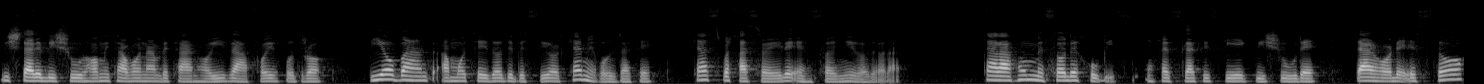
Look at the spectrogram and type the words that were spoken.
بیشتر بیشورها می توانند به تنهایی ضعفهای خود را بیابند اما تعداد بسیار کمی قدرت کسب خصایل انسانی را دارد ترحم مثال خوبی است. این خصلتی است که یک بیشور در حال اصلاح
